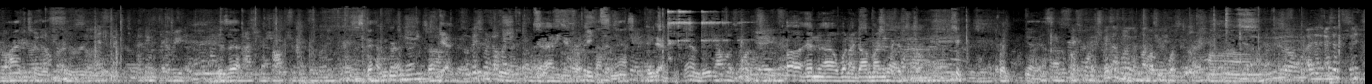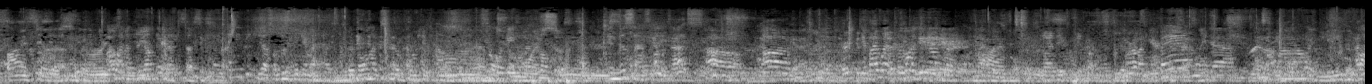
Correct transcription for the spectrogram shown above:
five to three. Five to three. Is that Action shot should be good. is that having cards in there? Yeah. Yeah, I need eight. Eight. Damn, dude. That was four K. Uh, and uh, when I got five. Yeah. yeah. Five to three. I want to be up there. That's six. Yeah, so I'm just thinking in my head. There's only two or four kids. So eight more. So in this sense, like that's uh, if I went for one game, No,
